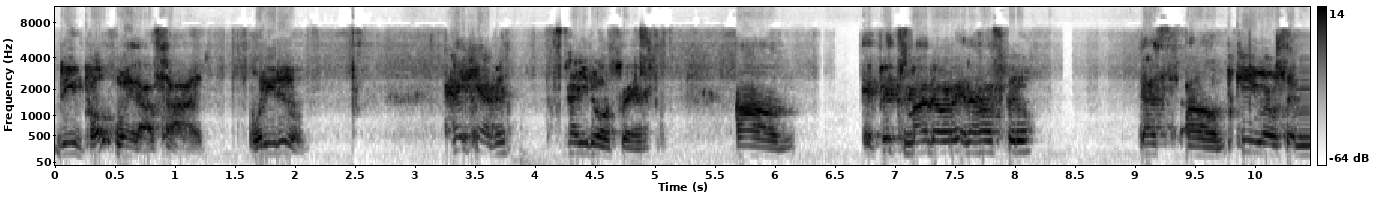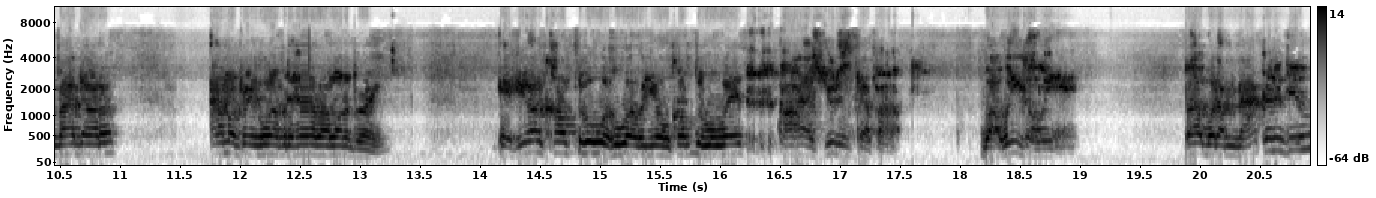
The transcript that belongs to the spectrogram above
Do you both wait outside? What do you do? Hey, Kevin. How you doing, friend? Um, if it's my daughter in the hospital, that's um, you ever say my daughter? I'm gonna bring whoever the hell I want to bring. If you're uncomfortable with whoever you're uncomfortable with, I'll ask you to step out while we go in. But what I'm not gonna do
